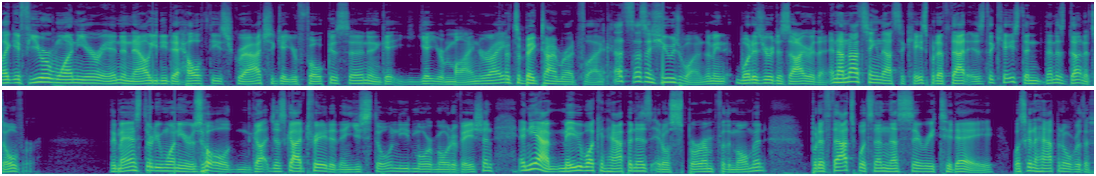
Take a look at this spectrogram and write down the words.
Like if you're one year in and now you need a healthy scratch to get your focus in and get get your mind right. That's a big time red flag. That's that's a huge one. I mean, what is your desire then? And I'm not saying that's the case, but if that is the case, then then it's done. It's over. The man's 31 years old got just got traded, and you still need more motivation. And yeah, maybe what can happen is it'll spur him for the moment. But if that's what's then necessary today, what's going to happen over the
